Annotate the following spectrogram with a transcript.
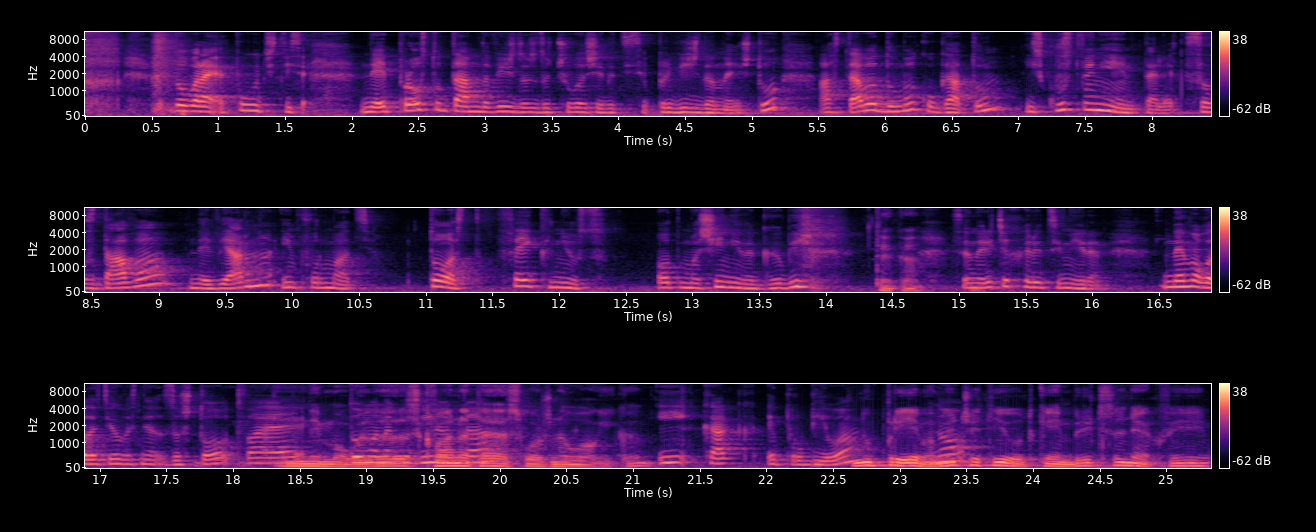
Добре, получи ти се. Не е просто там да виждаш, да чуваш и да ти се привижда нещо, а става дума, когато изкуственият интелект създава невярна информация. Тоест, фейк нюс от машини на гъби Така. се нарича халюциниране. Не мога да ти обясня защо. Това е Не мога дума на да годината схвана тая сложна логика. и как е пробила. Но приемаме, Но- че ти от Кембридж са някакви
